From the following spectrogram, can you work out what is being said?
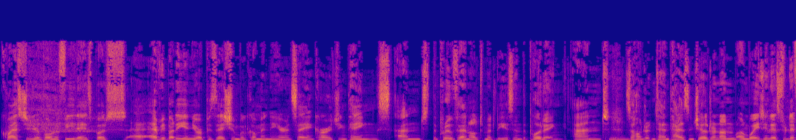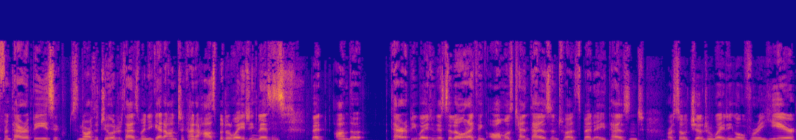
question your bona fides, but uh, everybody in your position will come in here and say encouraging things, and the proof then ultimately is in the pudding. And mm-hmm. it's 110,000 children on, on waiting lists for different therapies. It's north of 200,000 when you get onto kind of hospital waiting lists, yes. but on the therapy waiting list alone, I think almost 10,000, well, it's about 8,000 or so children waiting over a year.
